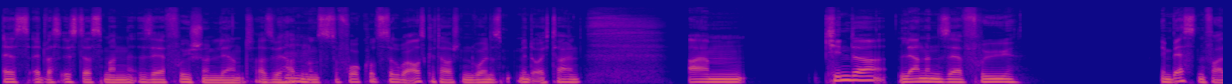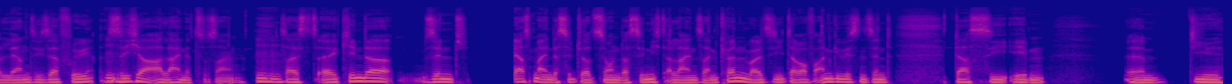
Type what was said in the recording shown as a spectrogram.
es etwas ist, das man sehr früh schon lernt. Also wir hatten mhm. uns zuvor kurz darüber ausgetauscht und wollen das mit euch teilen. Ähm, Kinder lernen sehr früh, im besten Fall lernen sie sehr früh, mhm. sicher alleine zu sein. Mhm. Das heißt, äh, Kinder sind erstmal in der Situation, dass sie nicht allein sein können, weil sie darauf angewiesen sind, dass sie eben ähm, die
